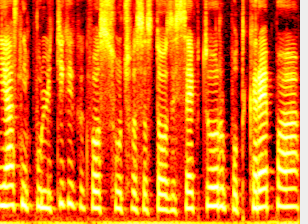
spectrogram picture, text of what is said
ясни политики какво се случва с този сектор, подкрепа,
